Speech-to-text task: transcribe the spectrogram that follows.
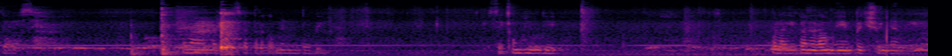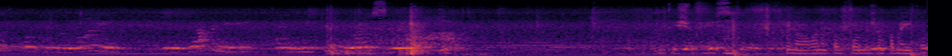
Hubos guys. Kailangan mataas ka talaga uminom tubig. Kasi kung hindi, palagi ka na lang may infection yan. Tissue guys. Ginawa ko ng pagpulos yung kamay ko.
